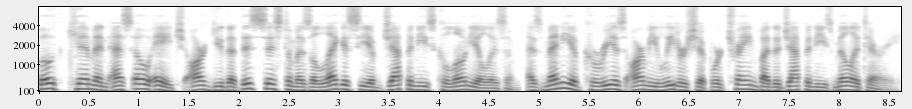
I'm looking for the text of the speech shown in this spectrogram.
Both Kim and SOH argue that this system is a legacy of Japanese colonialism, as many of Korea's army leadership were trained by the Japanese military.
